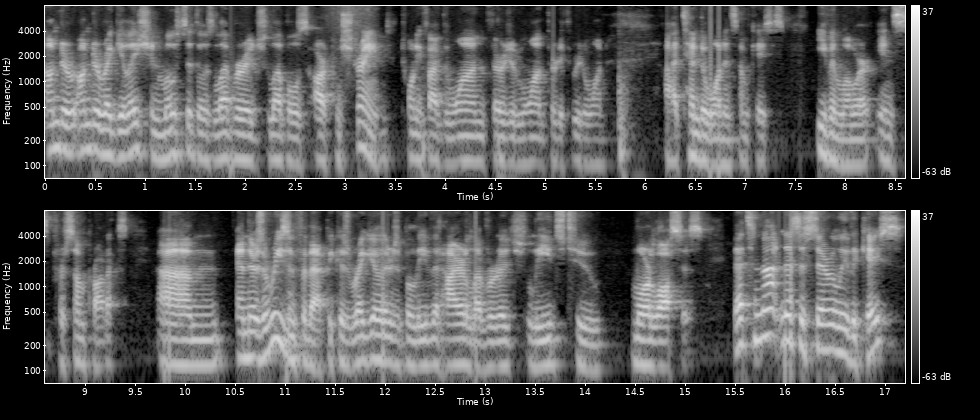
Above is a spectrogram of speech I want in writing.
under under regulation, most of those leverage levels are constrained: twenty-five to one, 30 to one, 33 to one, uh, 10 to one in some cases, even lower in for some products. Um, and there's a reason for that because regulators believe that higher leverage leads to more losses. That's not necessarily the case.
